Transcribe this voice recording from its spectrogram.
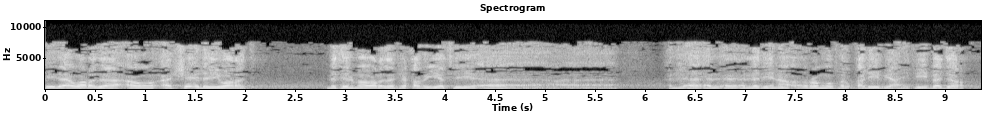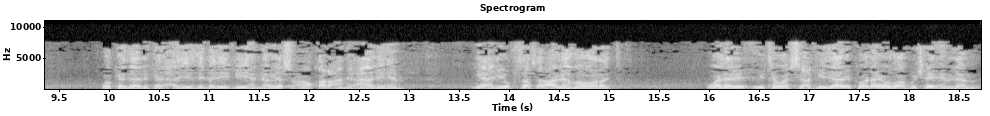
إذا ورد أو الشيء الذي ورد مثل ما ورد في قضية آه، الذين رموا في القليب يعني في بدر وكذلك الحديث الذي فيه أنه يسمع قرع نعالهم يعني يقتصر على ما ورد ولا يتوسع في ذلك ولا يضاف شيء لم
